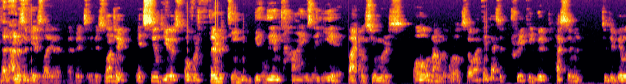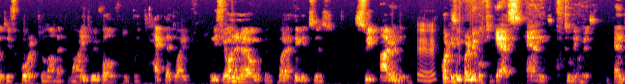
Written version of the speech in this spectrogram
that hundreds of years later of its, of its launching, it's still used over 13 billion times a year by consumers all around the world. So I think that's a pretty good testament to the ability of cork to allow that wine to evolve, to protect that wine. And if you want to know what I think it's this sweet irony, hmm cork is impermeable to gas and to liquid. And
